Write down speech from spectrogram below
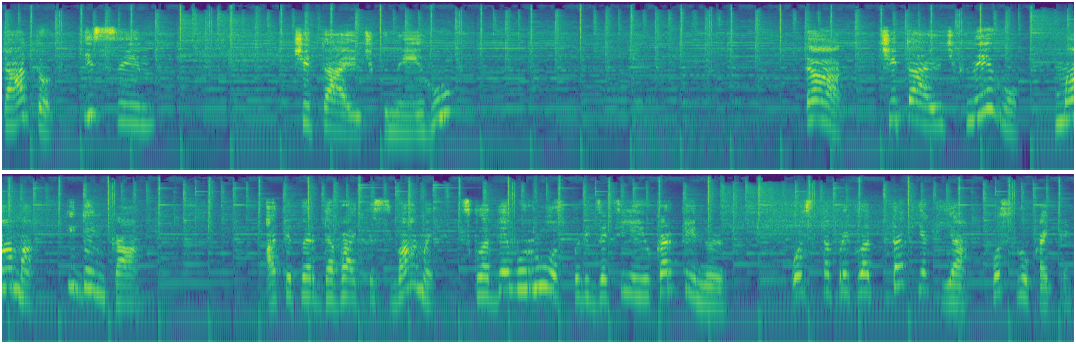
тато і син. Читають книгу. Так, читають книгу мама і донька. А тепер давайте з вами складемо розповідь за цією картиною. Ось, наприклад, так як я. Послухайте.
